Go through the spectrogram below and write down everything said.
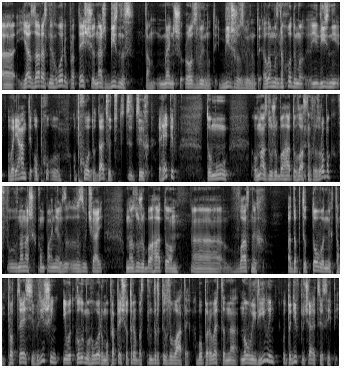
Е, Я зараз не говорю про те, що наш бізнес там менш розвинутий, більш розвинутий, але ми знаходимо різні варіанти обходу да, цих гепів. Тому у нас дуже багато власних розробок на наших компаніях зазвичай. У нас дуже багато е, власних адаптованих там процесів, рішень. І от коли ми говоримо про те, що треба стандартизувати або перевести на новий рівень, от тоді включається SAP.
